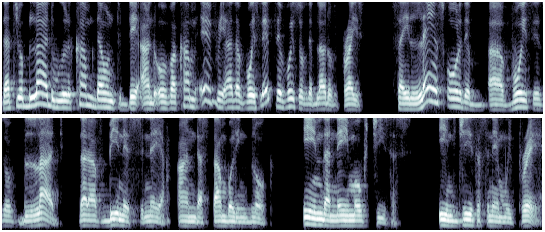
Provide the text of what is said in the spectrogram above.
that your blood will come down today and overcome every other voice. Let the voice of the blood of Christ silence all the uh, voices of blood that have been a snare and a stumbling block. In the name of Jesus. In Jesus' name we pray.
